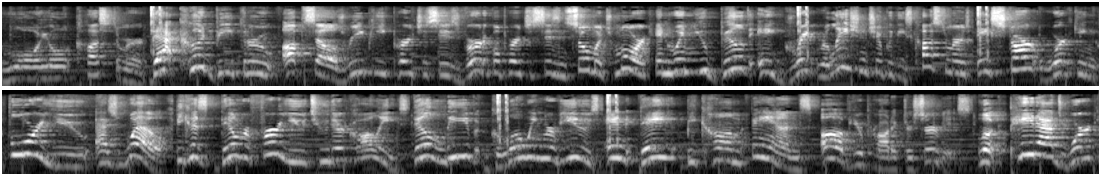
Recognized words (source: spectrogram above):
loyal customer. That could be through upsells, repeat purchases, vertical purchases, and so much more. And when you build a great relationship with these customers, they start working for you as well because they'll refer you to their colleagues. They'll leave glowing reviews and they become fans of your product or service. Look, paid ads work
